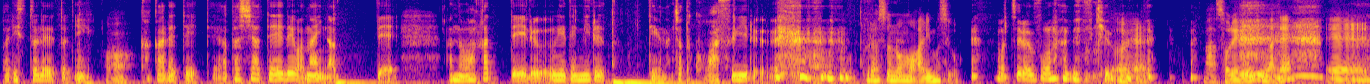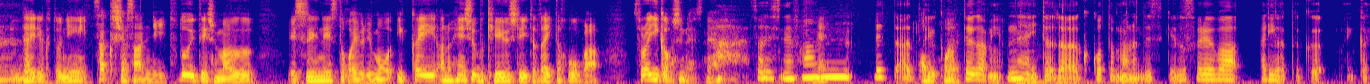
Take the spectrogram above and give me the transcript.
ぱりストレートにうん書かれていて私宛てではないなってあの分かっている上で見るっていうのはちょっと怖すぎる。プラスのもありますよ。もちろんそうなんですけど、ええ。まあ、それよりはね、えーダイレクトに作者さんに届いてしまう SNS とかよりも、一回、あの、編集部経由していただいた方が、それはいいかもしれないですね。あそうですね。ファンレターというか、お手紙をねいただくこともあるんですけどそれはありがたく毎回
